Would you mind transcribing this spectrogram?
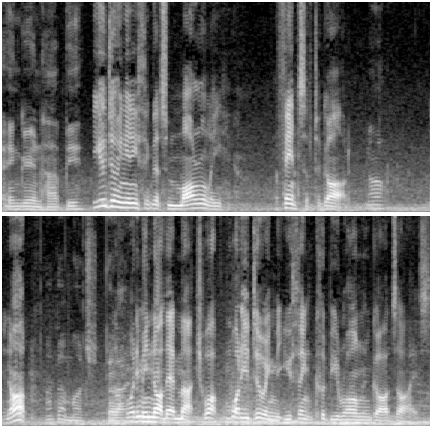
angry and happy. Are you doing anything that's morally offensive to God? No, You're not? not that much. That I, What do you mean, not that much? What, what are you doing that you think could be wrong in God's eyes?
